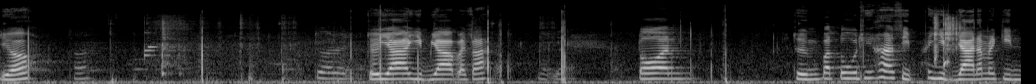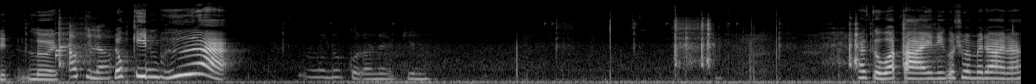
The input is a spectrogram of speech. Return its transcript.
เดี๋ยวฮะเจออะไรเจอยาหยิบยาไปซะไหนยายตอนถึงประตูที่ห้าสิบให้หยิบยานั้นมากินเลย เอากินแล้ว แล้วกินเพื่อ ไม่รู้กดอะไรกิน ถ้าเกิดว่าตายนี่ก็ช่วยไม่ได้นะ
